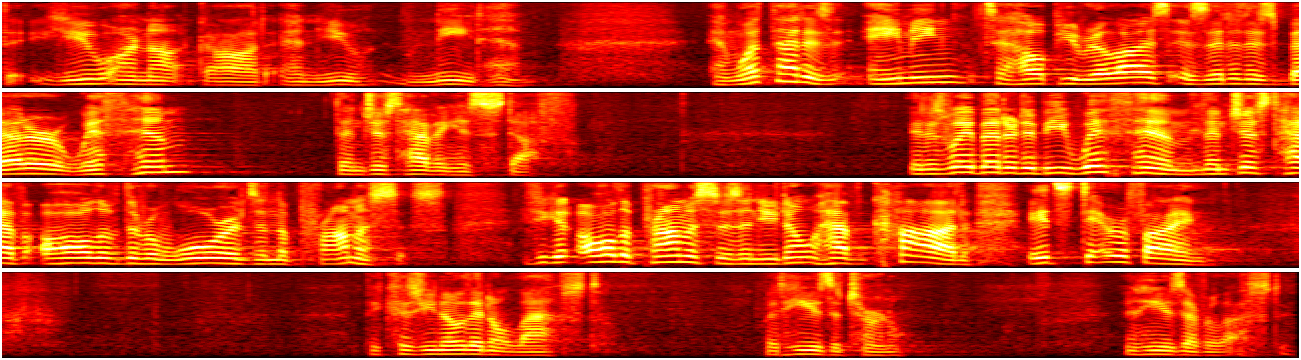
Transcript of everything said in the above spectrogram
that you are not God and you need Him. And what that is aiming to help you realize is that it is better with Him than just having His stuff. It is way better to be with him than just have all of the rewards and the promises. If you get all the promises and you don't have God, it's terrifying because you know they don't last. But He is eternal and He is everlasting.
